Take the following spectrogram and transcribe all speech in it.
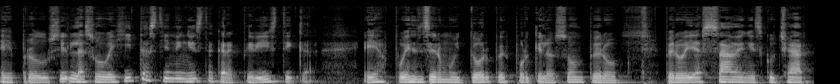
eh, producir. Las ovejitas tienen esta característica ellas pueden ser muy torpes porque lo son, pero, pero ellas saben escuchar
